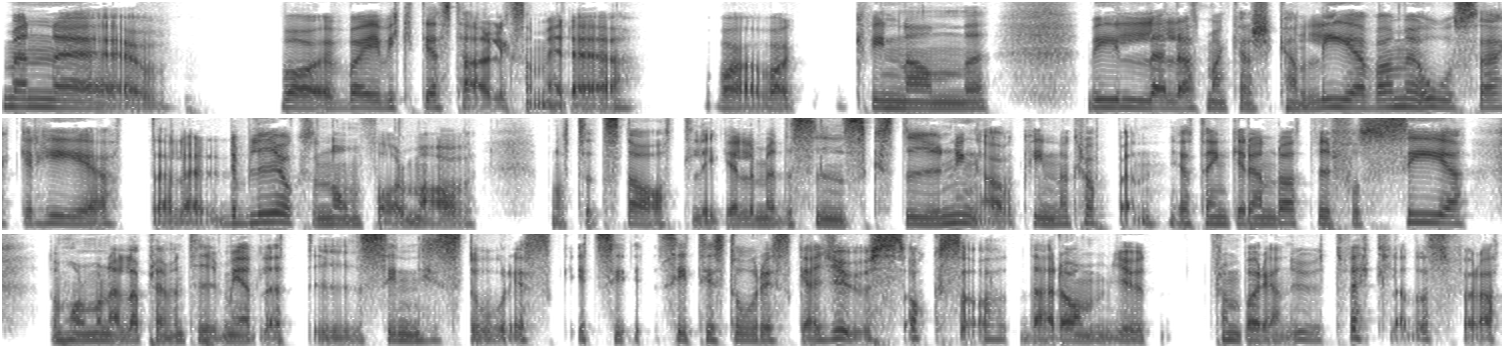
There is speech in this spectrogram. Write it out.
Men eh, vad, vad, är viktigast här? Liksom? Är det vad, vad, kvinnan vill, eller att man kanske kan leva med osäkerhet. Eller, det blir också någon form av något sätt statlig eller medicinsk styrning av kvinnokroppen. Jag tänker ändå att vi får se de hormonella preventivmedlet i sin historisk, sitt historiska ljus också, där de ju från början utvecklades för att,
